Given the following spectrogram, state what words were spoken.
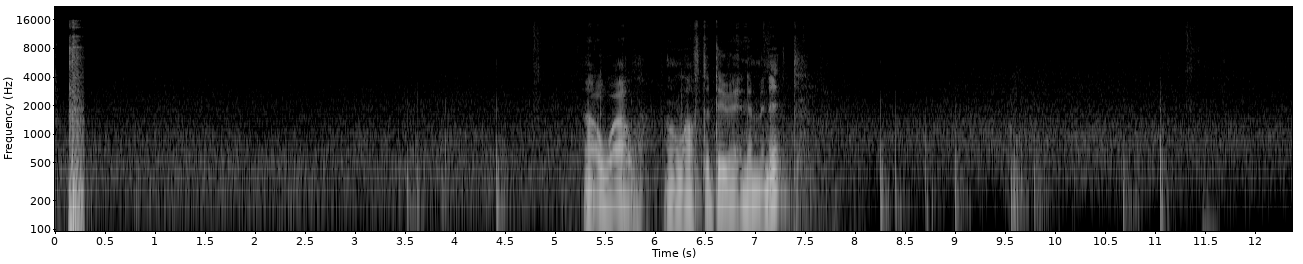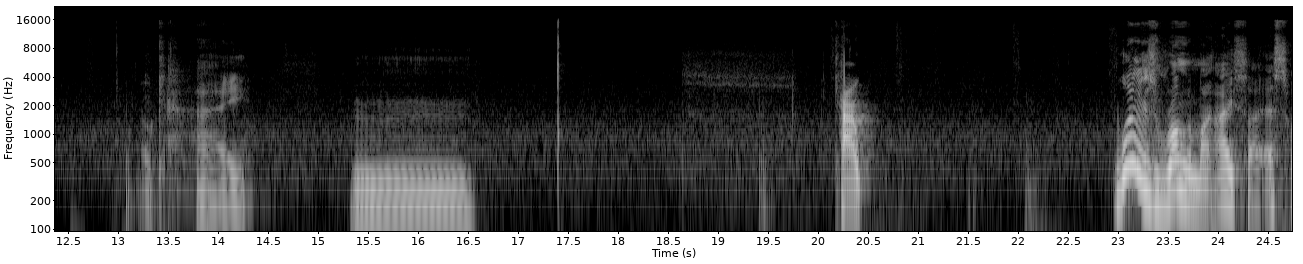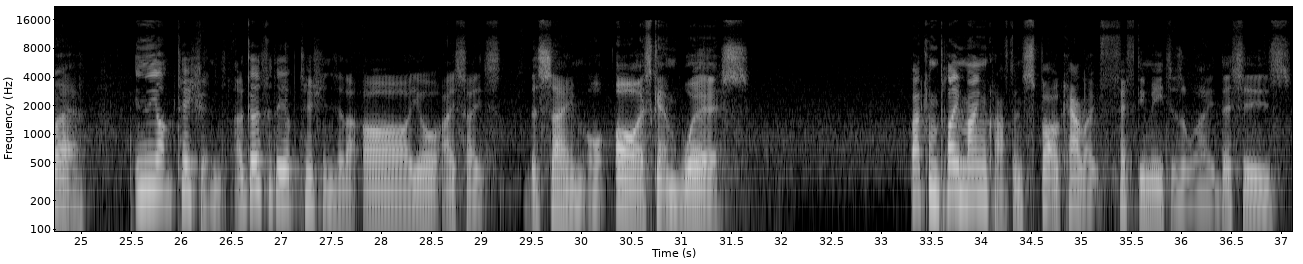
Oh well, I'll have to do it in a minute. Okay. Hmm. Cow. What is wrong with my eyesight? I swear. In the opticians, I go to the opticians and like, oh, your eyesight's the same, or oh, it's getting worse. But I can play Minecraft and spot a cow like 50 meters away. This is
